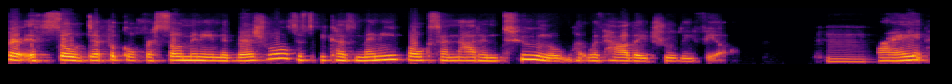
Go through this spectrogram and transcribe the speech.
it's so difficult for so many individuals is because many folks are not in tune with how they truly feel Mm. Right?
